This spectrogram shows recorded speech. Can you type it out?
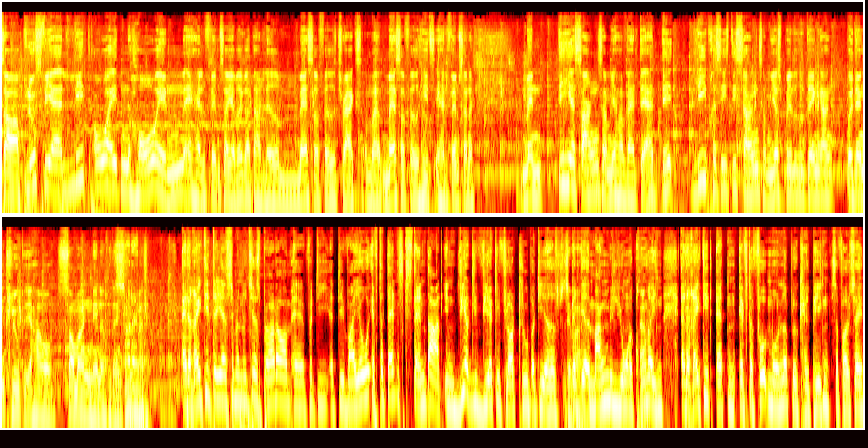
Så plus vi er lidt over i den hårde ende af 90'erne. Jeg ved godt, der er lavet masser af fede tracks og ma- masser af fede hits i 90'erne. Men de her sange, som jeg har valgt, det er det, lige præcis de sange, som jeg spillede dengang på den klub. Jeg har jo så mange minder på den Sådan. klub. Altså. Er det rigtigt, det er jeg simpelthen nødt til at spørge dig om, øh, fordi at det var jo efter dansk standard en virkelig, virkelig flot klub, og de havde spenderet mange millioner kroner ja. i den. Er det rigtigt, at den efter få måneder blev kaldt pikken, så folk sagde,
